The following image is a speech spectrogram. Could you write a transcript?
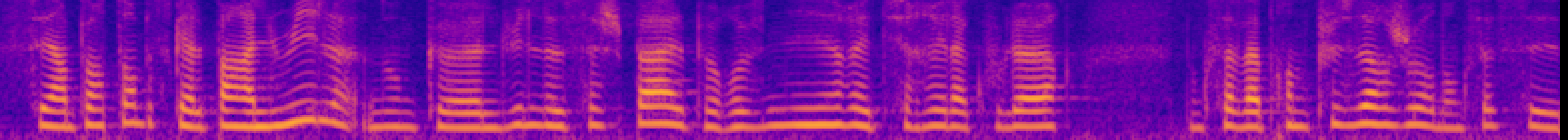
C'est important parce qu'elle peint à l'huile, donc euh, l'huile ne sèche pas, elle peut revenir, étirer la couleur. Donc ça va prendre plusieurs jours. Donc ça, c'est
